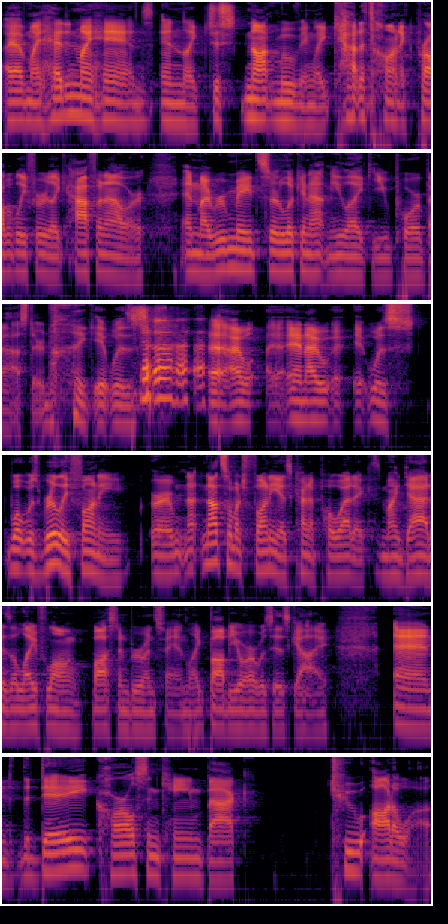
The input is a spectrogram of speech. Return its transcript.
I have my head in my hands and like just not moving, like catatonic, probably for like half an hour. And my roommates are looking at me like, "You poor bastard!" Like it was, I and I it was what was really funny, or not not so much funny as kind of poetic. My dad is a lifelong Boston Bruins fan. Like Bobby Orr was his guy, and the day Karlsson came back to Ottawa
